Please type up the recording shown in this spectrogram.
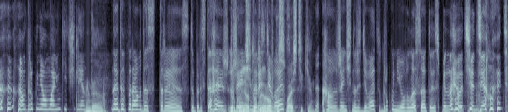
а вдруг у него маленький член. Да. Но это правда стресс. Ты представляешь, женщина раздевается. А женщина раздевается, вдруг у нее волосатая спина, и вот что делать?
